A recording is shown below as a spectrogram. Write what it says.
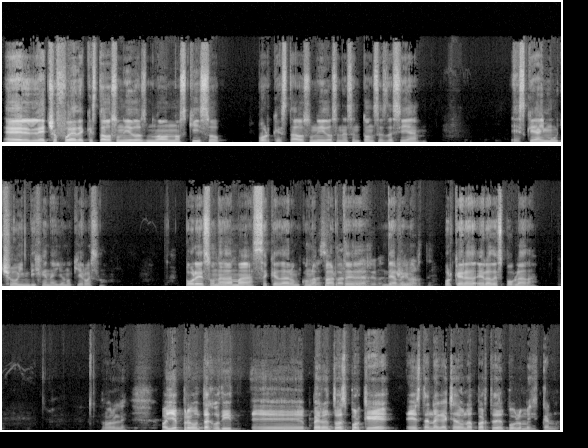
El hecho fue de que Estados Unidos no nos quiso porque Estados Unidos en ese entonces decía, es que hay mucho indígena y yo no quiero eso. Por eso nada más se quedaron con, la parte, de arriba, porque era, era despoblada. Órale. Oye, pregunta Judith, eh, pero entonces, ¿por qué es tan agachada una parte del pueblo mexicano?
